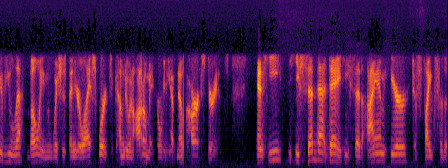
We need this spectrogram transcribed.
have you left Boeing, which has been your life's work, to come to an automaker where you have no car experience? And he he said that day, he said, "I am here to fight for the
